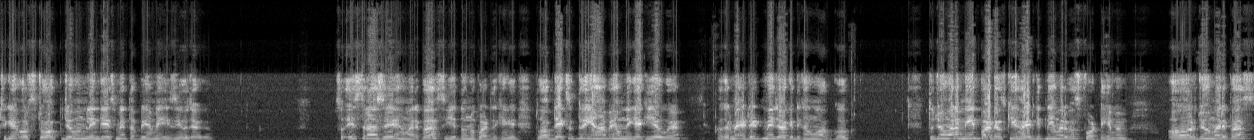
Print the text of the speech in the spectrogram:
ठीक है? और स्टॉक जब हम लेंगे इसमें तब भी हमें इजी हो जाएगा। सो so, इस तरह से हमारे पास ये दोनों पार्ट दिखेंगे। तो आप देख सकते हो यहाँ पे हमने क्या किया हुआ है? अगर मैं एडिट में जाके दिखाऊँगा आपको तो जो हमारा मेन पार्ट है उसकी हाइट कितनी है हमारे पास? 40 एम mm और जो हमारे पास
